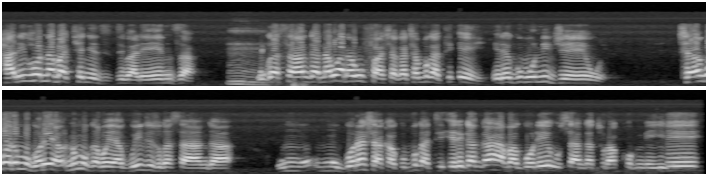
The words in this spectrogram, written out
hariho n'abakenyezi barenza mm. ugasanga nawe arawufasha agaca avuga ati e erega ubu ni jewe cyangwa n'umugore n'umugabo yagwinjiza ugasanga umugore ashaka kuvuga ati erega ngaha abagore usanga turakomeye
